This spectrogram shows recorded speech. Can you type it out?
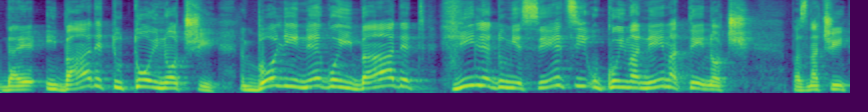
da je ibadet u toj noći bolji nego ibadet hiljadu mjeseci u kojima nema te noći. Pa znači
